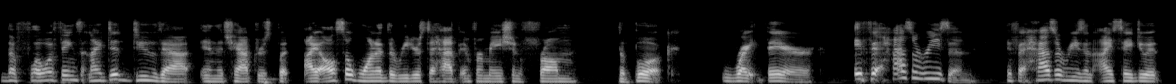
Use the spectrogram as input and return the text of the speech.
the flow of things and i did do that in the chapters but i also wanted the readers to have information from the book right there if it has a reason if it has a reason i say do it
